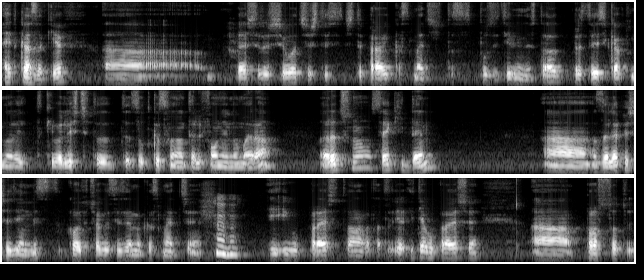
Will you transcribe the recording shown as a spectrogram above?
е така за кеф, а, беше решила, че ще, ще прави късметчета с позитивни неща. Представи си както нали, такива лищчета за откъсване на телефонни номера. Ръчно, всеки ден а, залепеше един лист, който човек да си вземе късметче и, и го правеше това на вратата. И, и тя го правеше а, просто защото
